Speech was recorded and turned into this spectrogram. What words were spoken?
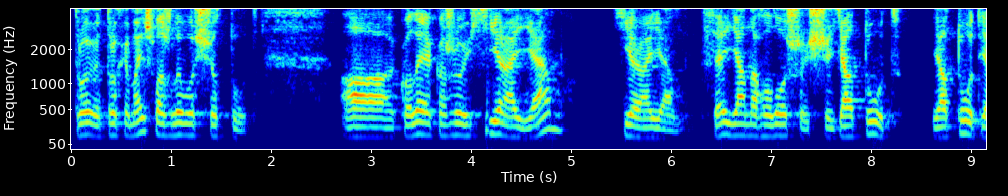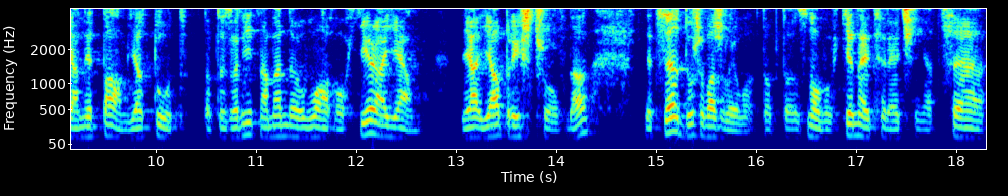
трохи, трохи менш важливо, що тут. А коли я кажу here I am, here I am, це я наголошую, що я тут, я тут, я не там, я тут. Тобто зверніть на мене увагу, here I am, я, я прийшов. Да? І це дуже важливо. Тобто, знову в кінець речення це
